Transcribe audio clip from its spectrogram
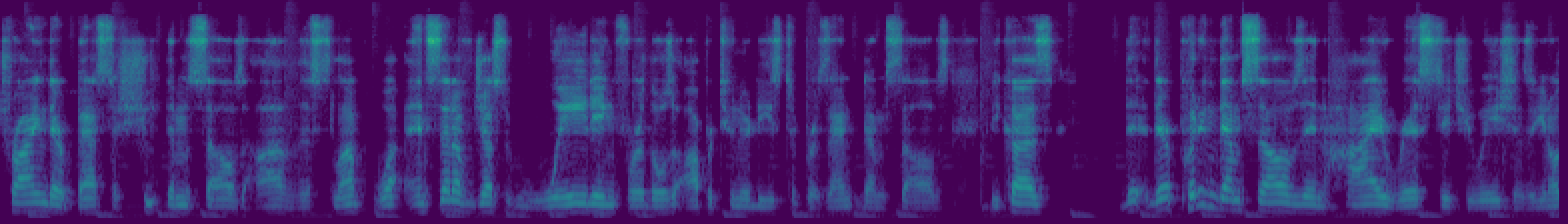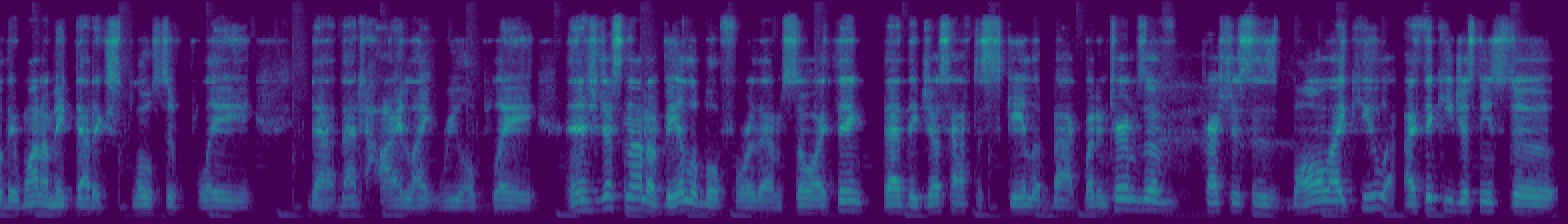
trying their best to shoot themselves out of the slump. What instead of just waiting for those opportunities to present themselves because they're, they're putting themselves in high risk situations. You know, they want to make that explosive play, that that highlight reel play, and it's just not available for them. So I think that they just have to scale it back. But in terms of Precious's ball IQ, I think he just needs to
